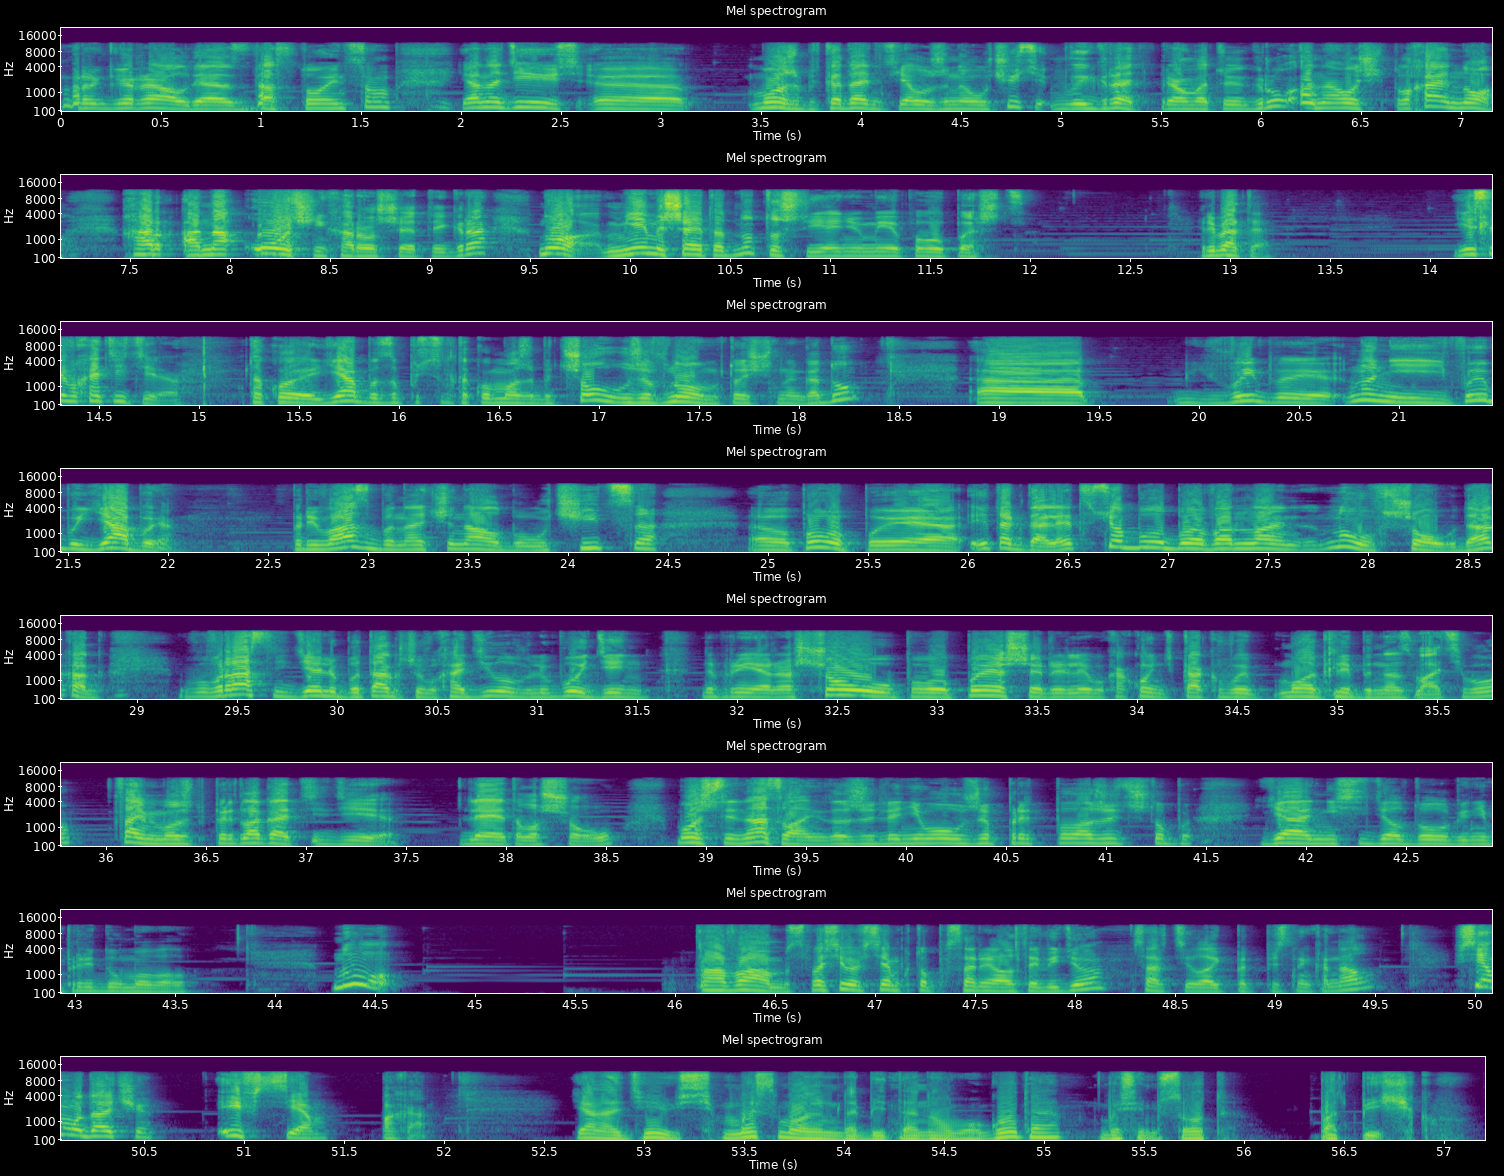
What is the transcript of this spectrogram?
Проиграл я с достоинством. Я надеюсь, э, может быть, когда-нибудь я уже научусь выиграть прямо в эту игру. Она очень плохая, но хор она очень хорошая, эта игра. Но мне мешает одно, то, что я не умею пвпшиться. Ребята, если вы хотите такое, я бы запустил такое, может быть, шоу уже в новом точно году. Э, вы бы, ну не вы бы, я бы при вас бы начинал бы учиться PVP и так далее. Это все было бы в онлайн, ну, в шоу, да, как в раз в неделю бы также выходило в любой день, например, шоу, PVP шер или какой-нибудь, как вы могли бы назвать его. Сами можете предлагать идеи для этого шоу. Можете название даже для него уже предположить, чтобы я не сидел долго, не придумывал. Ну, а вам спасибо всем, кто посмотрел это видео. Ставьте лайк, подписывайтесь на канал. Всем удачи и всем пока. Я надеюсь, мы сможем добить до Нового года 800 подписчиков.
